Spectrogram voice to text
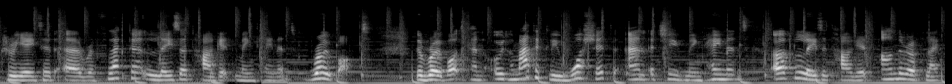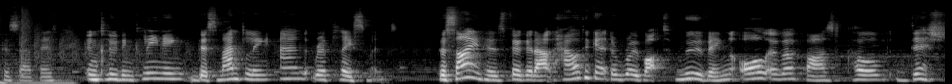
created a reflector laser target maintenance robot. The robot can automatically wash it and achieve maintenance of the laser target on the reflector surface, including cleaning, dismantling, and replacement. The scientists figured out how to get the robot moving all over a FAST curved dish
